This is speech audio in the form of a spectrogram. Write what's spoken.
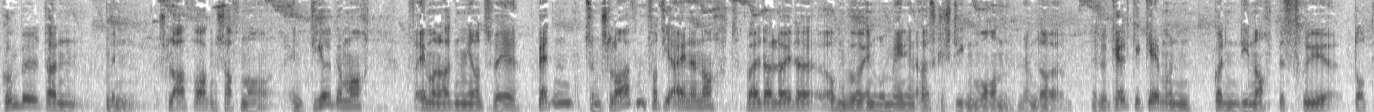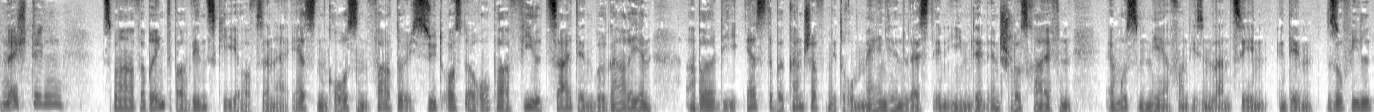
Kumpel dann mit dem Schlafwagenschaffner einen Deal gemacht. Auf einmal hatten wir zwei Betten zum Schlafen für die eine Nacht, weil da Leute irgendwo in Rumänien ausgestiegen waren. Wir haben da ein bisschen Geld gegeben und konnten die Nacht bis früh dort nächtigen. Zwar verbringt Bawinski auf seiner ersten großen Fahrt durch Südosteuropa viel Zeit in Bulgarien, aber die erste Bekanntschaft mit Rumänien lässt in ihm den Entschluss reifen, er muss mehr von diesem Land sehen, in dem so viel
